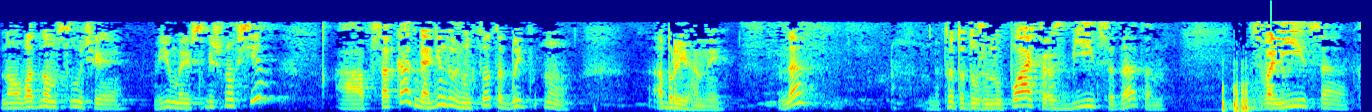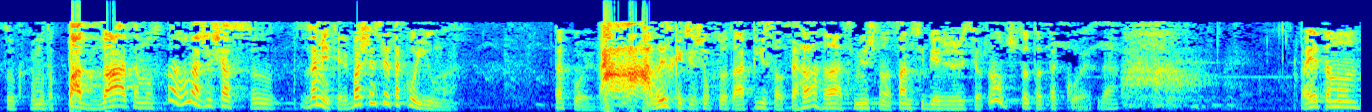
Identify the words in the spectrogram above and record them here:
Но в одном случае в юморе смешно всем, а в сарказме один должен кто-то быть, ну, обрыганный. Да? Кто-то должен упасть, разбиться, да, там, свалиться, кто- кому-то под зад. ему. Ну, у нас же сейчас, э, заметили, в большинстве такой юмор. Такой. А, выскочит, чтобы кто-то описался. Ага, смешно, сам себе режиссер. Ну, что-то такое, да. Поэтому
